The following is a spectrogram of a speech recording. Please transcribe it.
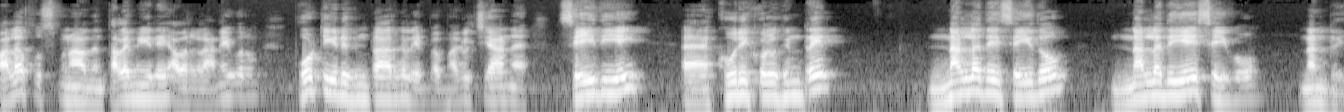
பல புஷ்மநாதன் தலைமையிலே அவர்கள் அனைவரும் போட்டியிடுகின்றார்கள் என்ற மகிழ்ச்சியான செய்தியை கூறிக்கொள்கின்றேன். நல்லதை செய்தோம் நல்லதையே செய்வோம். நன்றி.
